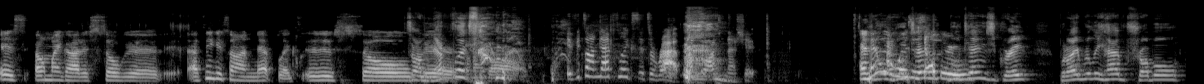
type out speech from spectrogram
it's oh my god, it's so good. I think it's on Netflix. It is so It's on good. Netflix? Oh. If it's on Netflix, it's a wrap. I'm watching that shit. And You then know, there was this Wu-Tang, other Wu-Tang's great, but I really have trouble.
